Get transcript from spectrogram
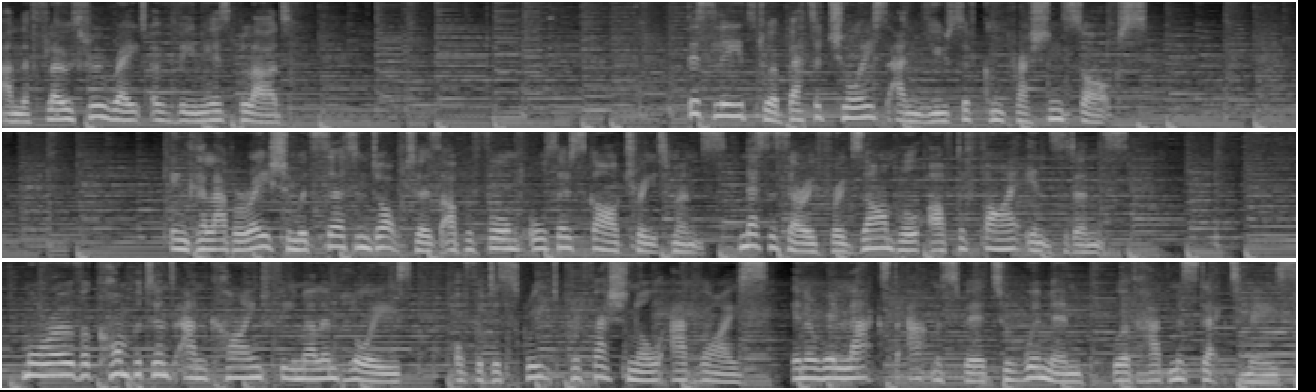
and the flow-through rate of venous blood. This leads to a better choice and use of compression socks. In collaboration with certain doctors are performed also scar treatments, necessary for example after fire incidents. Moreover, competent and kind female employees offer discreet professional advice in a relaxed atmosphere to women who have had mastectomies.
